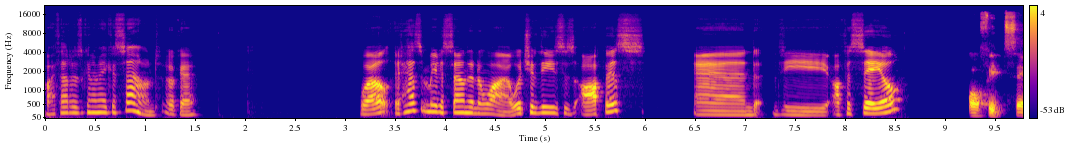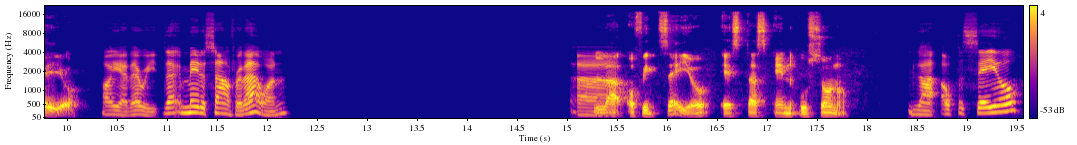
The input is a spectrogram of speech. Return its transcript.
Oh, I thought it was going to make a sound. Okay. Well, it hasn't made a sound in a while. Which of these is office? And the oficejo? Oficejo. Oh yeah, there we that made a sound for that one. Uh, La oficejo estas en Usono. La oficejo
